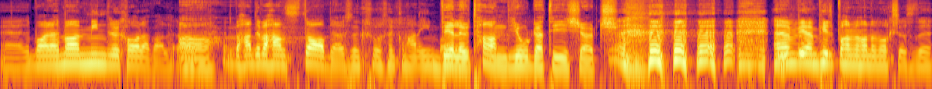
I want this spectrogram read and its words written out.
Eh, det, var, det var en mindre lokal i alla fall. Ja. Det, var, han- det var hans stab där och sen, och sen kom han in bara. Dela ut handgjorda t-shirts. Ja, vi har en bild på honom, honom också. Så det,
